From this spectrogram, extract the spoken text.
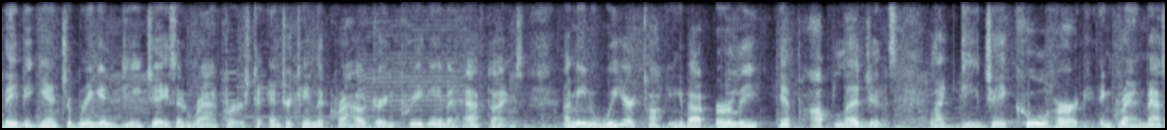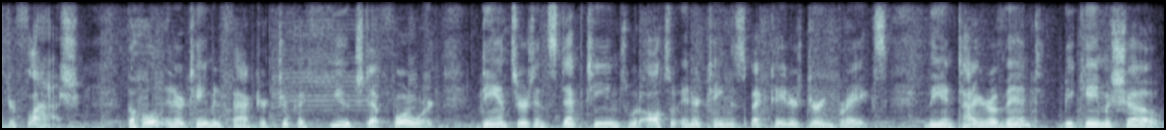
They began to bring in DJs and rappers to entertain the crowd during pregame and halftimes. I mean, we are talking about early hip hop legends like DJ Kool Herc and Grandmaster Flash. The whole entertainment factor took a huge step forward. Dancers and step teams would also entertain the spectators during breaks. The entire event became a show.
